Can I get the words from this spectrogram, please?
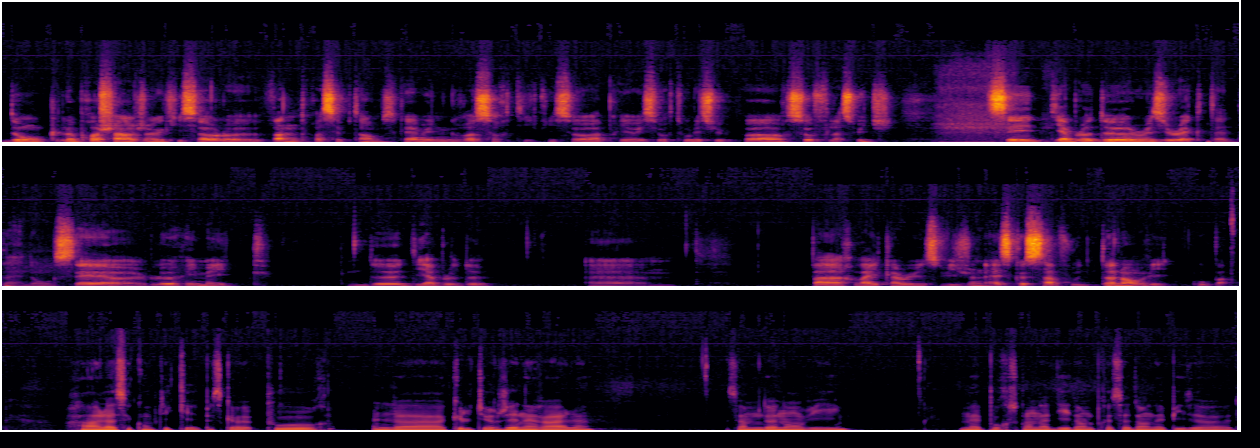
Donc, le prochain jeu qui sort le 23 septembre, c'est quand même une grosse sortie qui sort a priori sur tous les supports, sauf la Switch c'est Diablo 2 Resurrected. Donc c'est euh, le remake de Diablo 2 euh, par Vicarious Vision. Est-ce que ça vous donne envie ou pas? Ah là c'est compliqué parce que pour la culture générale, ça me donne envie. Mais pour ce qu'on a dit dans le précédent épisode,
